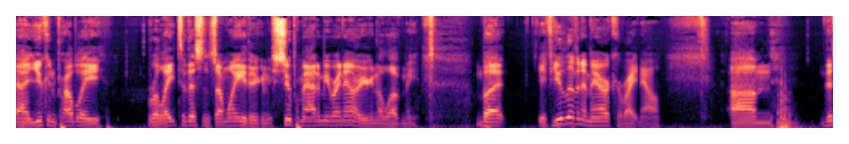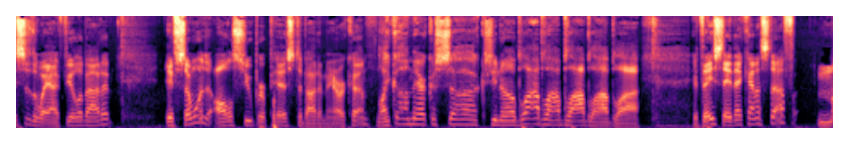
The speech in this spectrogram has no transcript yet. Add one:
uh, you can probably relate to this in some way. Either you're gonna be super mad at me right now, or you're gonna love me. But if you live in America right now, um, this is the way I feel about it. If someone's all super pissed about America, like, oh, America sucks, you know, blah, blah, blah, blah, blah. If they say that kind of stuff, m-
